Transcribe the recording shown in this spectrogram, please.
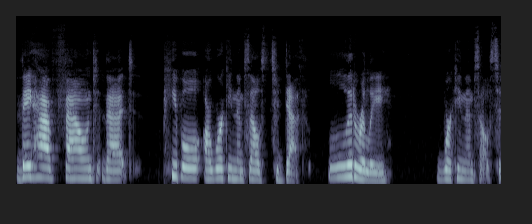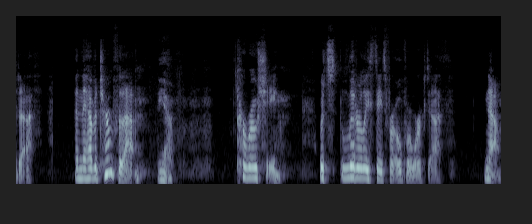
They have found that people are working themselves to death, literally working themselves to death. And they have a term for that, Yeah. karoshi, which literally states for overwork death. Now,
